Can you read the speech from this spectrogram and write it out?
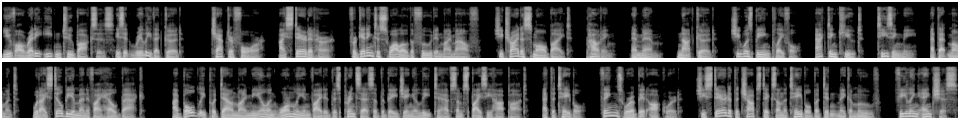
You've already eaten two boxes. Is it really that good? Chapter 4. I stared at her, forgetting to swallow the food in my mouth. She tried a small bite, pouting. Mm, not good. She was being playful, acting cute, teasing me. At that moment, would I still be a man if I held back? I boldly put down my meal and warmly invited this princess of the Beijing elite to have some spicy hot pot. At the table, things were a bit awkward. She stared at the chopsticks on the table but didn't make a move. Feeling anxious,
